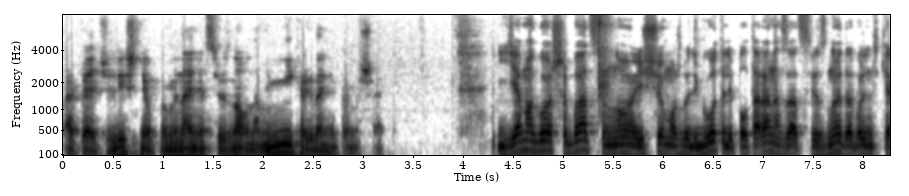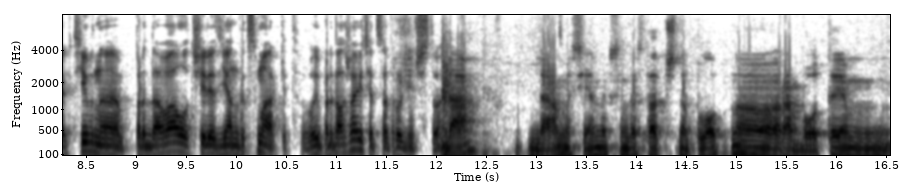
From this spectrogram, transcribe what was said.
опять же, лишнее упоминание связного нам никогда не помешает. Я могу ошибаться, но еще, может быть, год или полтора назад связной довольно-таки активно продавал через Яндекс.Маркет. Вы продолжаете это сотрудничество? Да, да, мы с Яндексом достаточно плотно работаем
